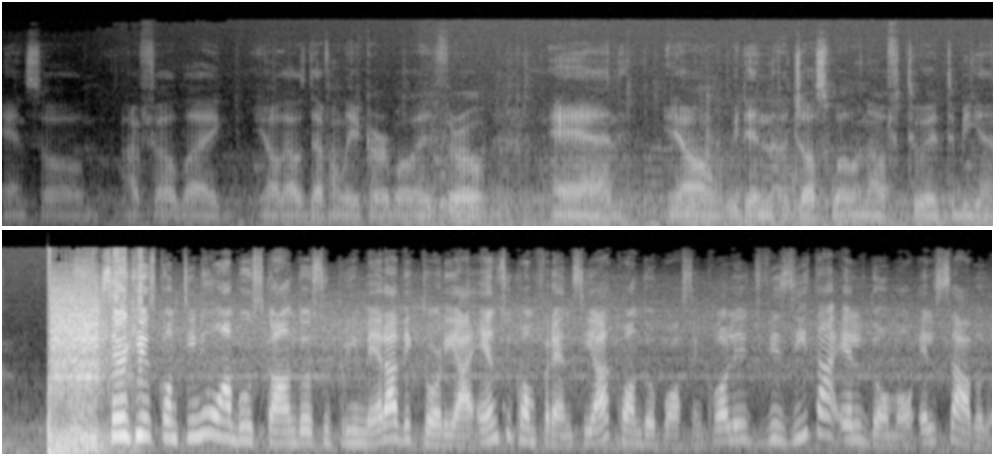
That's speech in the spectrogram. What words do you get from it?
and so I felt like you know that was definitely a curveball I threw, and you know we didn't adjust well enough to it to begin. Syracuse continúa buscando su primera victoria en su conferencia cuando Boston College visita el domo el sábado.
